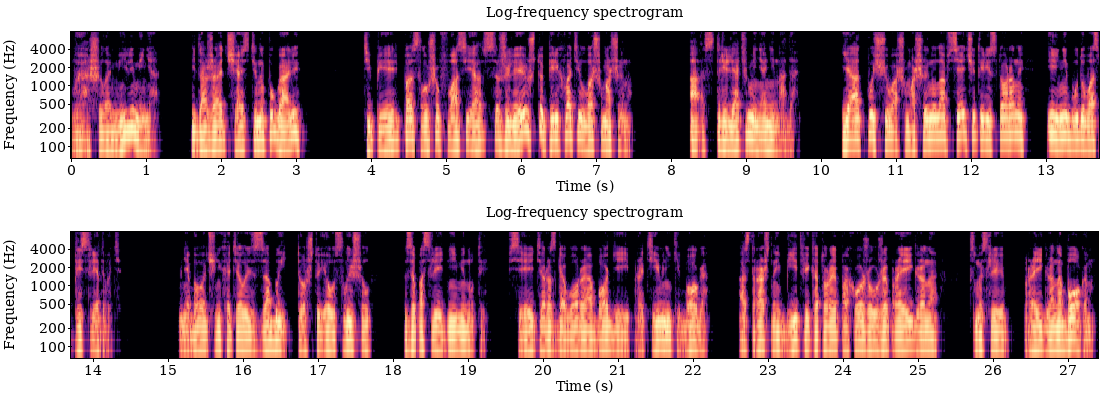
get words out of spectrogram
Вы ошеломили меня и даже отчасти напугали. Теперь, послушав вас, я сожалею, что перехватил вашу машину. А стрелять в меня не надо. Я отпущу вашу машину на все четыре стороны и не буду вас преследовать. Мне бы очень хотелось забыть то, что я услышал за последние минуты. Все эти разговоры о Боге и противнике Бога, о страшной битве, которая, похоже, уже проиграна, в смысле, проиграна Богом.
